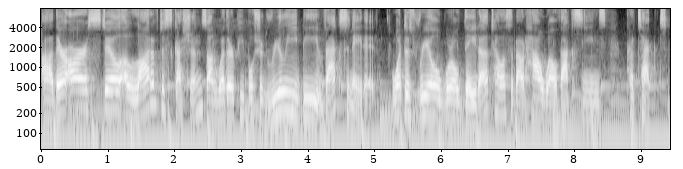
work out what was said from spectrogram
Uh, there are still a lot of discussions on whether people should really be vaccinated. What does real world data tell us about how well vaccines protect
